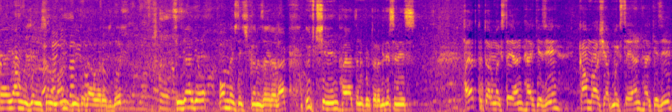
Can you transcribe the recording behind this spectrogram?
Kaynağı yalnızca insan olan bir tedavi aracıdır. Sizler de 15 dakikanızı ayırarak 3 kişinin hayatını kurtarabilirsiniz. Hayat kurtarmak isteyen herkesi, kan bağışı yapmak isteyen herkesi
